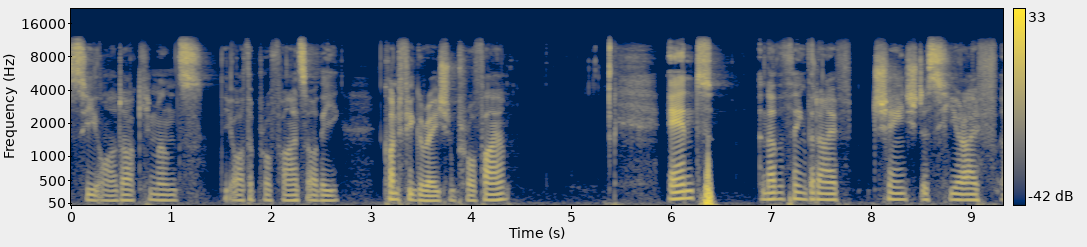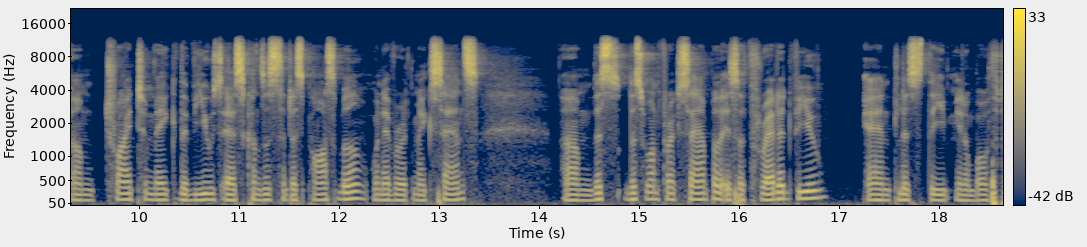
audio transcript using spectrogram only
see all documents, the author profiles or the configuration profile. And another thing that I've changed is here I've um, tried to make the views as consistent as possible whenever it makes sense. Um, this this one, for example, is a threaded view and lists the you know both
